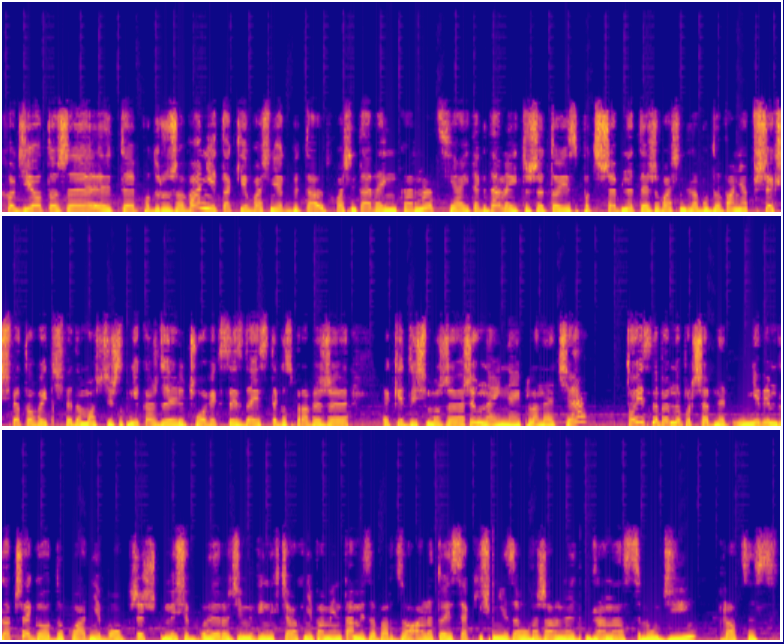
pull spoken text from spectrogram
Chodzi o to, że y, te podróżowanie, takie właśnie jakby ta, właśnie ta reinkarnacja i tak dalej, to, że to jest potrzebne też właśnie dla budowania wszechświatowej świadomości, że nie każdy człowiek sobie zdaje z tego sprawę, że kiedyś może żył na innej planecie. To jest na pewno potrzebne. Nie wiem dlaczego dokładnie, bo przecież my się rodzimy w innych ciałach, nie pamiętamy za bardzo, ale to jest jakiś niezauważalny dla nas ludzi proces.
